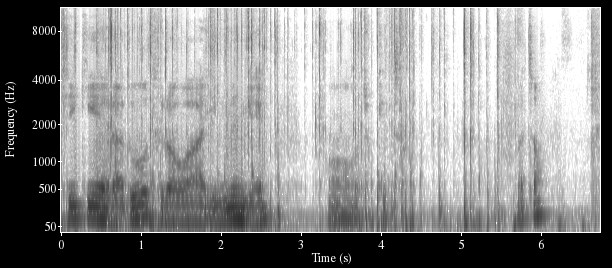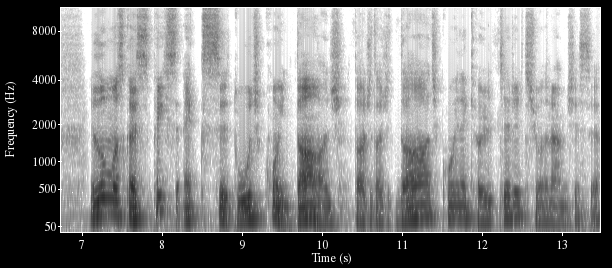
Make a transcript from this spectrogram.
시기에라도 들어와 있는 게 어, 좋겠죠. 맞죠? 일론 머스크의 스페이스X, 도지코인, 다지, 다지, 다지, 다지코인의 결제를 지원을 암시했어요.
